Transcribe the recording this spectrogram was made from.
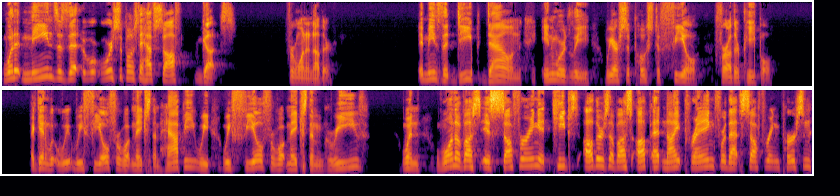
what it means is that we're supposed to have soft guts for one another. It means that deep down, inwardly, we are supposed to feel for other people. Again, we, we feel for what makes them happy. We, we feel for what makes them grieve. When one of us is suffering, it keeps others of us up at night praying for that suffering person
